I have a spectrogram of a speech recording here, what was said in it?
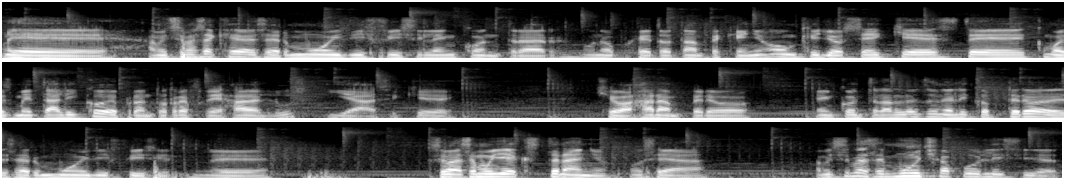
Eh, a mí se me hace que debe ser muy difícil encontrar un objeto tan pequeño, aunque yo sé que este, como es metálico, de pronto refleja la luz y hace que, que bajaran, pero encontrarlo desde un helicóptero debe ser muy difícil. Eh, se me hace muy extraño, o sea, a mí se me hace mucha publicidad,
